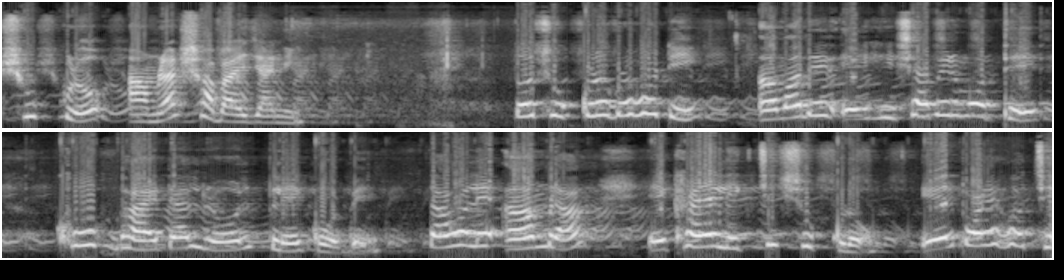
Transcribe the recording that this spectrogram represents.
শুক্র আমরা সবাই জানি। তো শুক্র গ্রহটি আমাদের এই হিসাবের মধ্যে খুব ভাইটাল রোল প্লে করবে। তাহলে আমরা এখানে লিখছি শুক্র। এরপরে হচ্ছে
